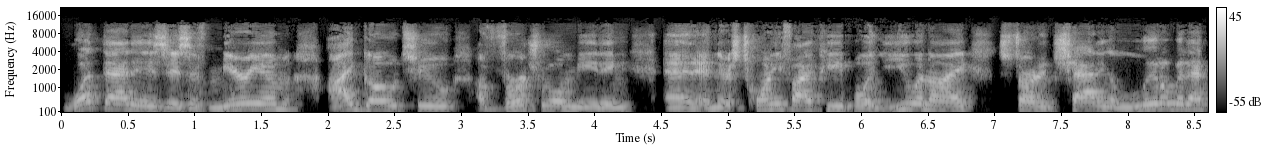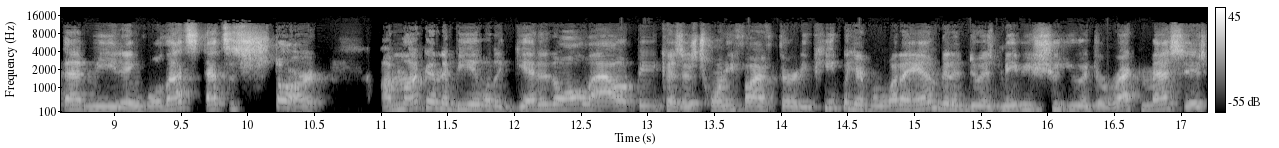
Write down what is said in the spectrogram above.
What that is is if Miriam, I go to a virtual meeting and, and there's 25 people and you and I started chatting a little bit at that meeting, well that's that's a start I'm not going to be able to get it all out because there's 25, 30 people here. But what I am going to do is maybe shoot you a direct message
